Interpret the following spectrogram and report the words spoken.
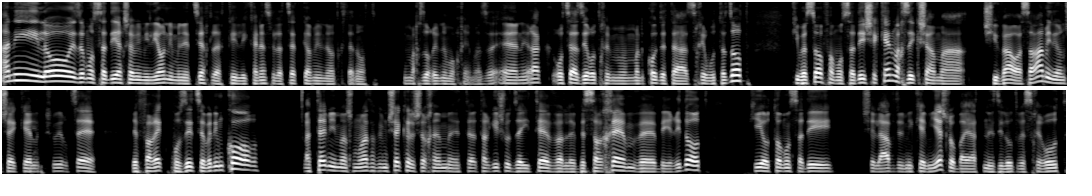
אני לא איזה מוסדי עכשיו עם מיליונים, אני אצליח לה- להיכנס ולצאת גם עם מניות קטנות, עם מחזורים נמוכים. אז אה, אני רק רוצה להזהיר אתכם ממלכודת השכירות הזאת, כי בסוף המוסדי שכן מחזיק שם 7 או 10 מיליון שקל, כשהוא ירצה לפרק פוזיציה ולמכור, אתם עם ה-8,000 שקל שלכם אה, תרגישו את זה היטב על בשרכם ובירידות, כי אותו מוסדי שלהבדיל מכם יש לו בעיית נזילות ושכירות,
